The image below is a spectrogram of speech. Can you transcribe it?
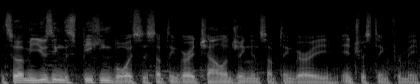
And so, I mean, using the speaking voice is something very challenging and something very interesting for me.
